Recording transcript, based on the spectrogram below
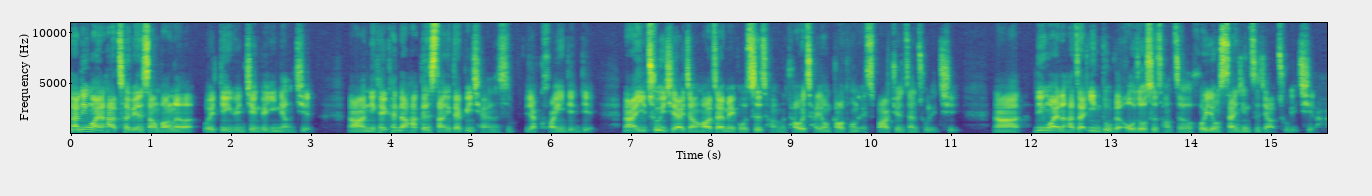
那另外它的侧边上方呢为电源键跟音量键。那你可以看到，它跟上一代比起来呢是比较宽一点点。那以处理器来讲的话，在美国市场呢，它会采用高通的 S8 Gen 3处理器。那另外呢，它在印度跟欧洲市场则会用三星自家的处理器啦。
